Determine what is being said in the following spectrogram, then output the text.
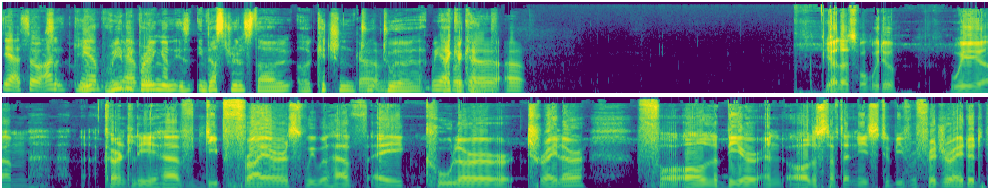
Yeah, so on So camp you really have bring like, an industrial style uh, kitchen to, um, to a we have hacker like camp. a, a Yeah, that's what we do. We um, currently have deep fryers. We will have a cooler trailer for all the beer and all the stuff that needs to be refrigerated.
